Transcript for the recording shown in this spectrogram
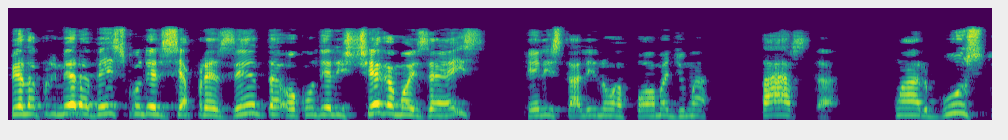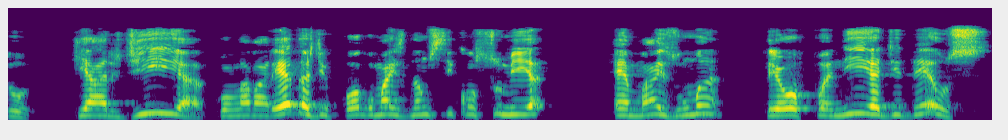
Pela primeira vez, quando ele se apresenta ou quando ele chega a Moisés, ele está ali numa forma de uma tasta, um arbusto que ardia com lavaredas de fogo, mas não se consumia. É mais uma teofania de Deus.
